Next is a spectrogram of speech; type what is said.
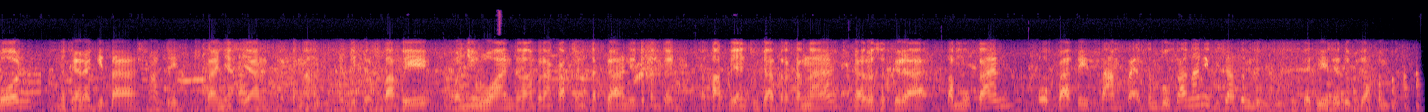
pun, negara kita masih banyak yang terkena TBC. Tetapi penyuluhan dalam rangka pencegahan itu penting. Tetapi yang sudah terkena harus segera temukan, obati sampai sembuh. Karena ini bisa sembuh. TBC itu bisa sembuh.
